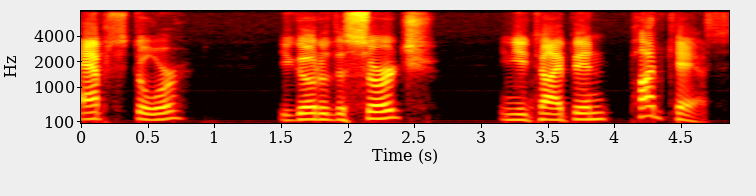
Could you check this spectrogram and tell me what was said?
App Store. You go to the search, and you type in podcasts,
